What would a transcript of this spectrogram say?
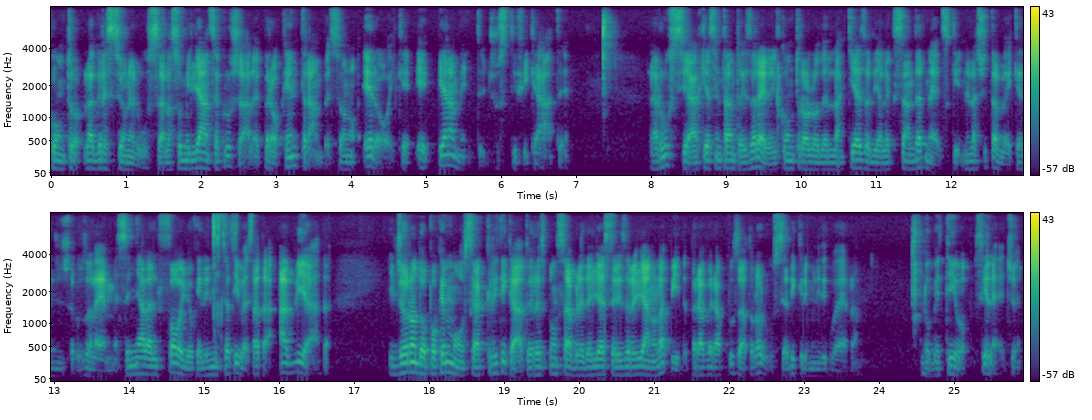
contro l'aggressione russa. La somiglianza cruciale però che entrambe sono eroiche e pienamente giustificate. La Russia ha chiesto intanto a Israele il controllo della chiesa di Alexander Nevsky nella città vecchia di Gerusalemme. Segnala il foglio che l'iniziativa è stata avviata il giorno dopo che Mosca ha criticato il responsabile degli esteri israeliano Lapid per aver accusato la Russia di crimini di guerra. L'obiettivo, si legge,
